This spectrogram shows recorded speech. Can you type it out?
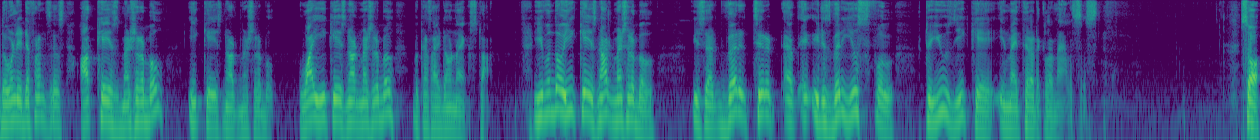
the only difference is Rk is measurable, Ek is not measurable. Why Ek is not measurable? Because I do not know X star. Even though Ek is not measurable is a very uh, it is very useful to use Ek in my theoretical analysis. So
